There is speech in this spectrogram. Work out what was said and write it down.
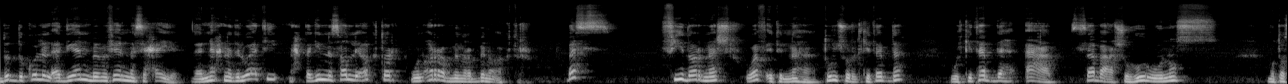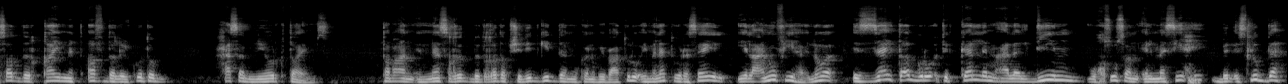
ضد كل الأديان بما فيها المسيحية لأن إحنا دلوقتي محتاجين نصلي أكتر ونقرب من ربنا أكتر. بس في دار نشر وافقت إنها تنشر الكتاب ده والكتاب ده قعد سبع شهور ونص متصدر قائمة أفضل الكتب حسب نيويورك تايمز. طبعا الناس غضبت غضب شديد جدا وكانوا بيبعتوا له إيميلات ورسائل يلعنوه فيها اللي هو إزاي تجرؤ تتكلم على الدين وخصوصا المسيحي بالأسلوب ده؟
